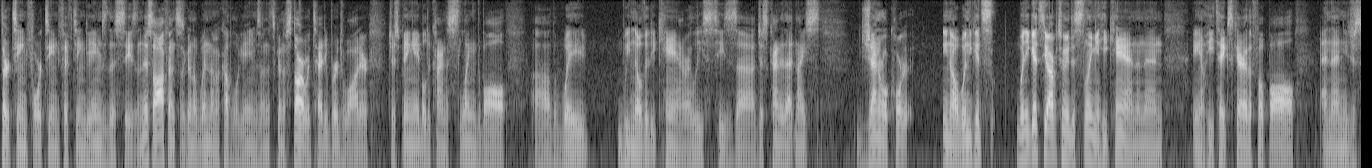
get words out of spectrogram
13, 14, 15 games this season. This offense is going to win them a couple of games, and it's going to start with Teddy Bridgewater just being able to kind of sling the ball uh, the way we know that he can, or at least he's uh, just kind of that nice general court. You know, when he gets when he gets the opportunity to sling it, he can, and then you know he takes care of the football, and then you just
